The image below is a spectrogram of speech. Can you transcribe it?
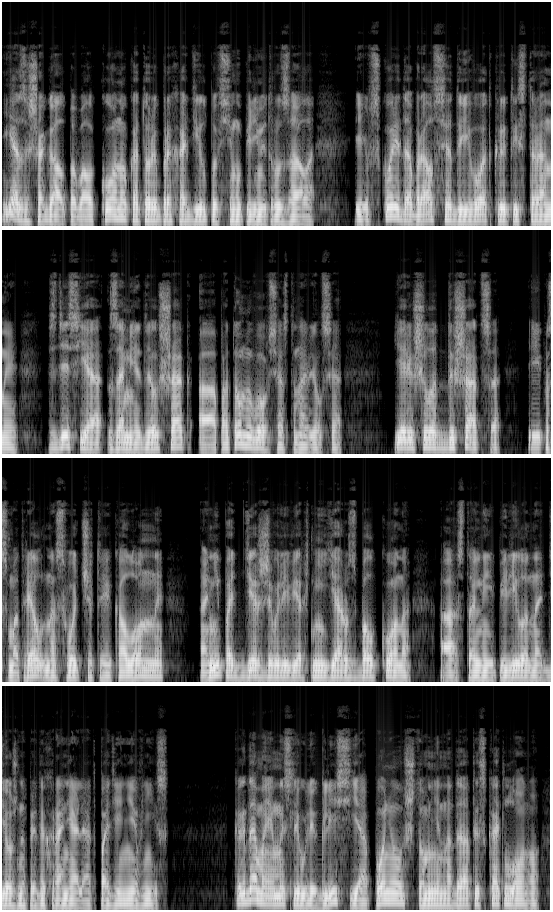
Я зашагал по балкону, который проходил по всему периметру зала, и вскоре добрался до его открытой стороны. Здесь я замедлил шаг, а потом и вовсе остановился. Я решил отдышаться и посмотрел на сводчатые колонны. Они поддерживали верхний ярус балкона, а остальные перила надежно предохраняли от падения вниз. Когда мои мысли улеглись, я понял, что мне надо отыскать Лону —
